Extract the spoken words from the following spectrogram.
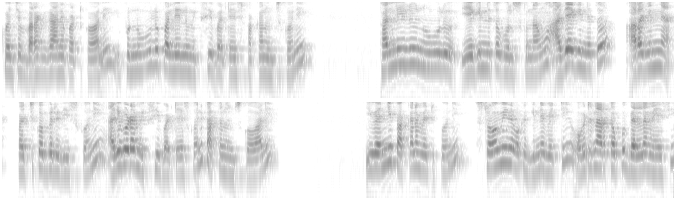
కొంచెం బరకగానే పట్టుకోవాలి. ఇప్పుడు నువ్వులు పల్లీలు మిక్సీ పట్టేసి పక్కన ఉంచుకొని పల్లీలు నువ్వులు ఏ గిన్నెతో కొలుసుకున్నామో అదే గిన్నెతో అరగిన్నె పచ్చి కొబ్బరి తీసుకొని అది కూడా మిక్సీ పట్టేసుకొని పక్కన ఉంచుకోవాలి. ఇవన్నీ పక్కన పెట్టుకొని స్టవ్ మీద ఒక గిన్నె పెట్టి ఒకటిన్నర కప్పు బెల్లం వేసి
